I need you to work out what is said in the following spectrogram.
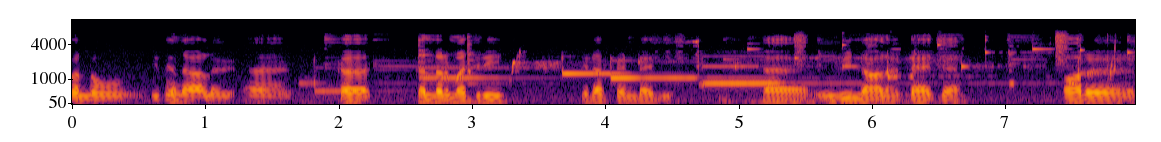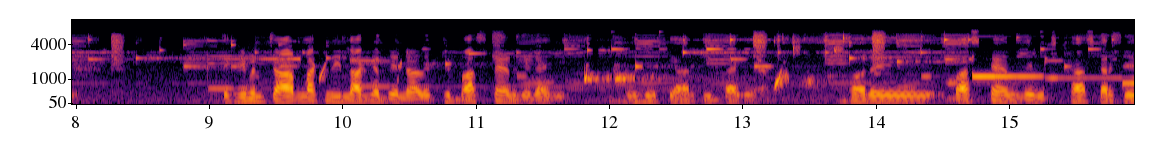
ਵੱਲੋਂ ਜਿਹਦੇ ਨਾਲ ਅਹ, ਕ- ਕੱਲਰ ਮਾਜਰੀ ਜਿਹੜਾ ਪਿੰਡ ਹੈ ਜੀ ਅਹ, ਇਹ ਵੀ ਨਾਲ ਅਟੈਚ ਹੈ। ਔਰ ਤਕਰੀਬਨ 4 ਲੱਖ ਦੀ ਲਾਗਤ ਦੇ ਨਾਲ ਇੱਥੇ ਬੱਸ ਸਟੈਂਡ ਜਿਹੜਾ ਜੀ, ਉਹ ਤਿਆਰ ਕੀਤਾ ਗਿਆ। ਔਰ ਇਹ ਬੱਸ ਸਟੈਂਡ ਦੇ ਵਿੱਚ ਖਾਸ ਕਰਕੇ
